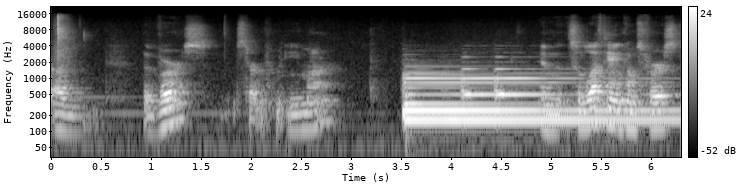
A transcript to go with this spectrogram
of the verse, starting from E minor. And so the left hand comes first,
